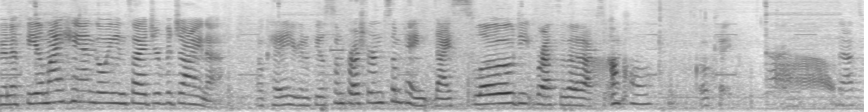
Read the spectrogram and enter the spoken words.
gonna feel my hand going inside your vagina. Okay, you're gonna feel some pressure and some pain. Nice, slow, deep breaths of that oxygen. Okay. Okay. That's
